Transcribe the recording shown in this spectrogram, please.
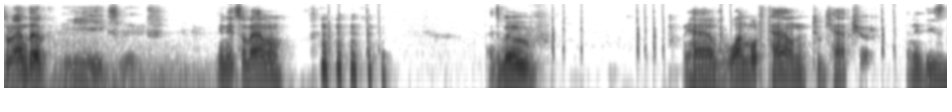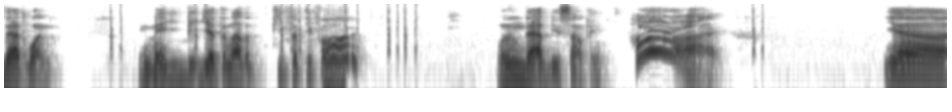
Surrendered! Excellent. You need some ammo? Let's move. We have one more town to capture, and it is that one. We maybe get another T-34? Wouldn't that be something? Hi! Yeah,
